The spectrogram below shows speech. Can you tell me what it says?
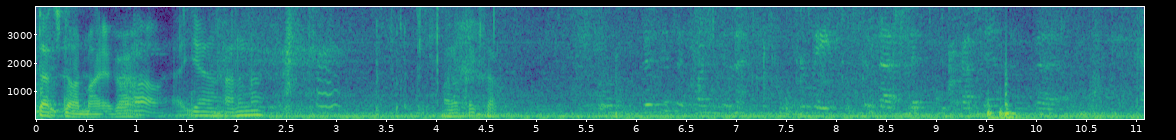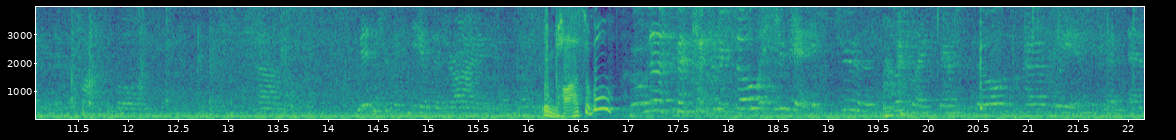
That's not my. Oh, uh, yeah, I don't know. I don't think so. This is a question that relates to that, this discussion intricacy of the drawings. Impossible? They're so intricate, it's true, this book, like, they're so incredibly intricate, and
